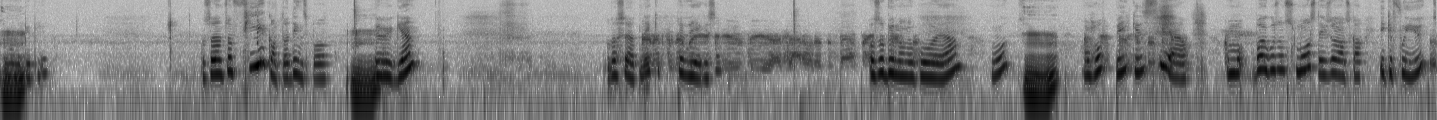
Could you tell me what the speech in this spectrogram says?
Så må pipe litt. Og så er det en sånn firkanta dings på Mm. ryggen. Og da ser jeg at den ikke beveger seg. Og så begynner han å gå igjen. Mot. Mm. Han hopper ikke, det ser jeg. Han må bare gå sånn småsteg, sånn at han skal ikke fly ut.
